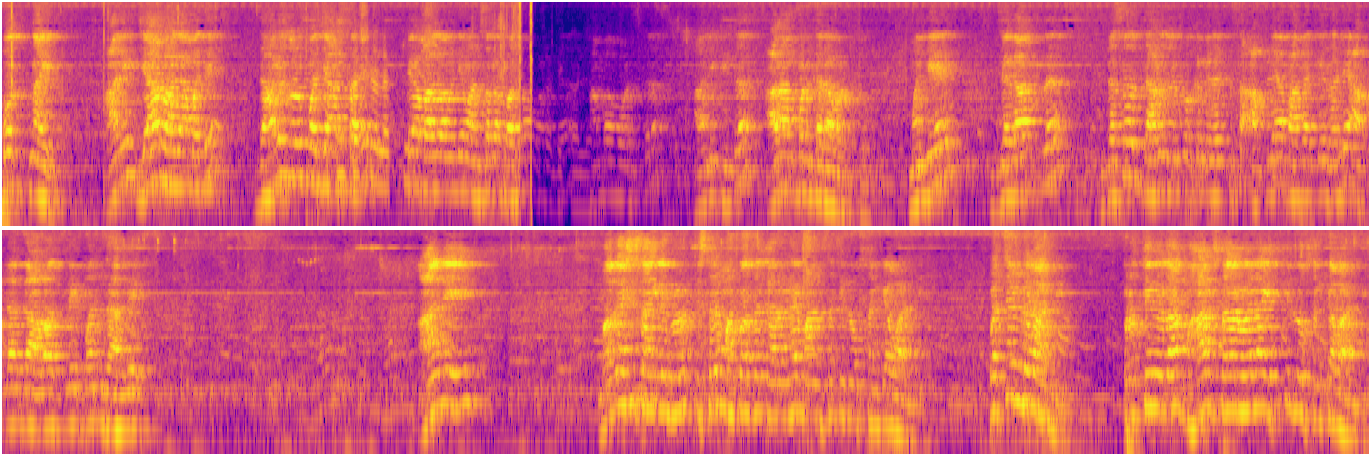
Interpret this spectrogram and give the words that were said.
होत नाही. आणि ज्या भागामध्ये झाडं झुडपं जास्त आहे त्या भागामध्ये माणसाला बसावं थांबावं वाटतं आणि तिथं आराम पण करावा वाटतो. म्हणजे जगातलं जसं झाडं झुडपं कमी झाले तसं आपल्या भागातले झाले आपल्या गावातले पण झाले. आणि मगाशी सांगितल्याप्रमाणे तिसरं महत्वाचं कारण आहे माणसाची लोकसंख्या वाढली. प्रचंड वाढली. पृथ्वीला भार सहन व्हायला इतकी लोकसंख्या वाढली.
